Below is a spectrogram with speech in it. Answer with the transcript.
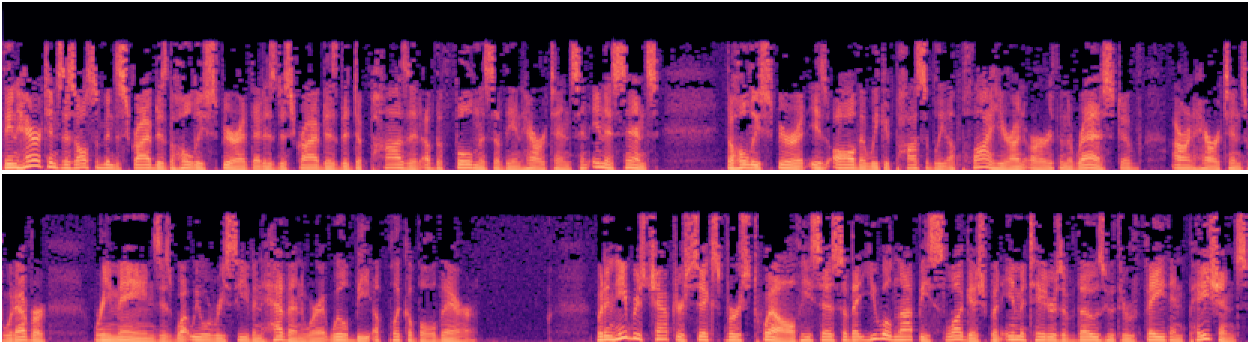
The inheritance has also been described as the Holy Spirit, that is described as the deposit of the fullness of the inheritance, and in a sense, the Holy Spirit is all that we could possibly apply here on earth, and the rest of our inheritance, whatever remains, is what we will receive in heaven, where it will be applicable there. But in Hebrews chapter 6 verse 12, he says, So that you will not be sluggish, but imitators of those who through faith and patience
